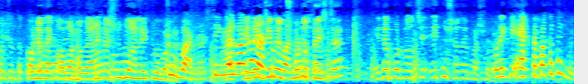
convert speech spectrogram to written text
পর্যন্ত ওটাতে কভার হবে। আর এটা শুধু only burner burner single burner এটা যেটা ছোট সাইজটা এটা পড়বে হচ্ছে একুশ হাজার পাঁচশো টাকা। ওটা কি একটা পাকা থাকবে?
